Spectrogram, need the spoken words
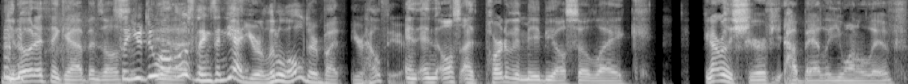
You know what I think happens also? so you do all those things and yeah you're a little older but you're healthier. And and also I, part of it may be also like you're not really sure if you, how badly you want to live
